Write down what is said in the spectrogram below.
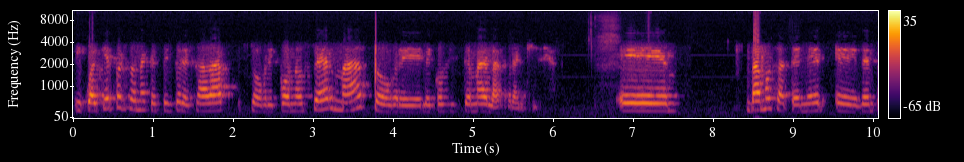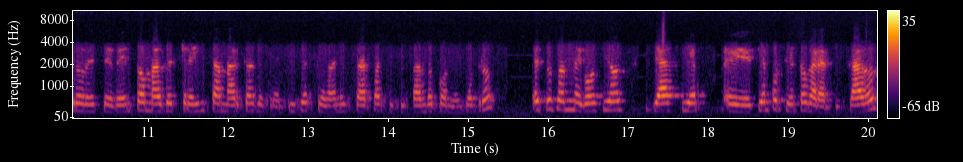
y cualquier persona que esté interesada sobre conocer más sobre el ecosistema de las franquicias. Eh, vamos a tener eh, dentro de este evento más de 30 marcas de franquicias que van a estar participando con nosotros. Estos son negocios ya 100%, eh, 100 garantizados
